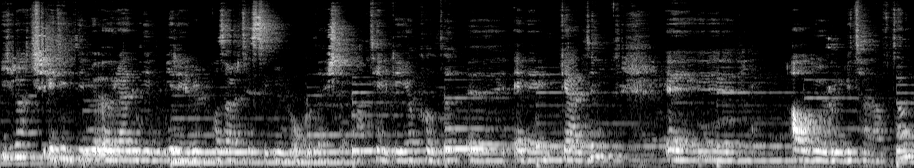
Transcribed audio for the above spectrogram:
ihraç edildiğimi öğrendiğim bir Eylül pazartesi günü okulda işte tebliğ yapıldı. Geldim. Ee, ağlıyorum bir taraftan.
